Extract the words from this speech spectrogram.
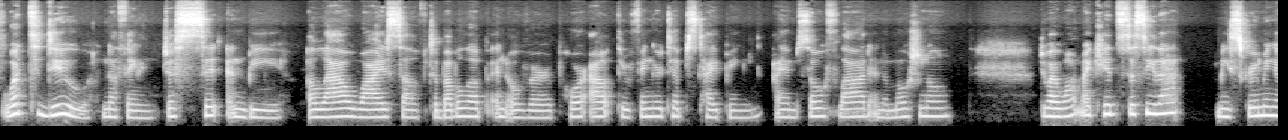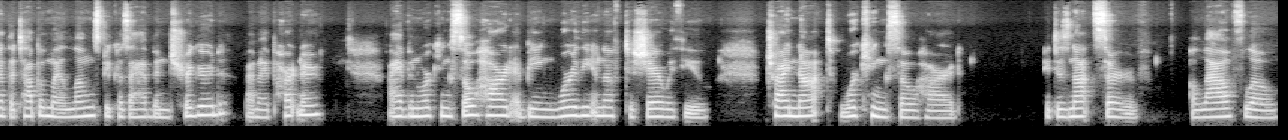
What to do? Nothing. Just sit and be. Allow wise self to bubble up and over, pour out through fingertips typing. I am so flawed and emotional. Do I want my kids to see that? Me screaming at the top of my lungs because I have been triggered by my partner? I have been working so hard at being worthy enough to share with you. Try not working so hard. It does not serve. Allow flow.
